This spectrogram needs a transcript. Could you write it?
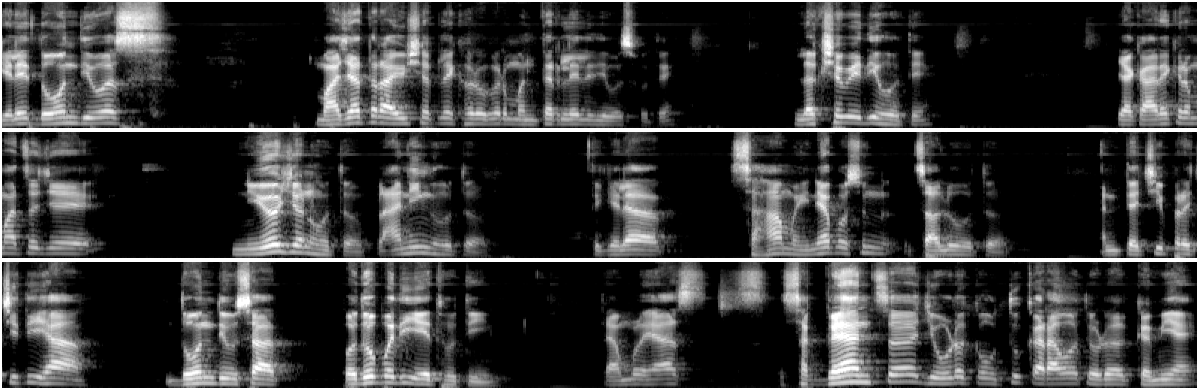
गेले दोन दिवस माझ्या तर आयुष्यातले खरोखर मंतरलेले दिवस होते. लक्षवेधी होते. या कार्यक्रमाचं जे नियोजन होतं प्लॅनिंग होतं ते गेल्या सहा महिन्यापासून चालू होतं. आणि त्याची प्रचिती ह्या दोन दिवसात पदोपदी येत होती. त्यामुळे ह्या स- सगळ्यांचं जेवढं कौतुक करावं तेवढं कमी आहे.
